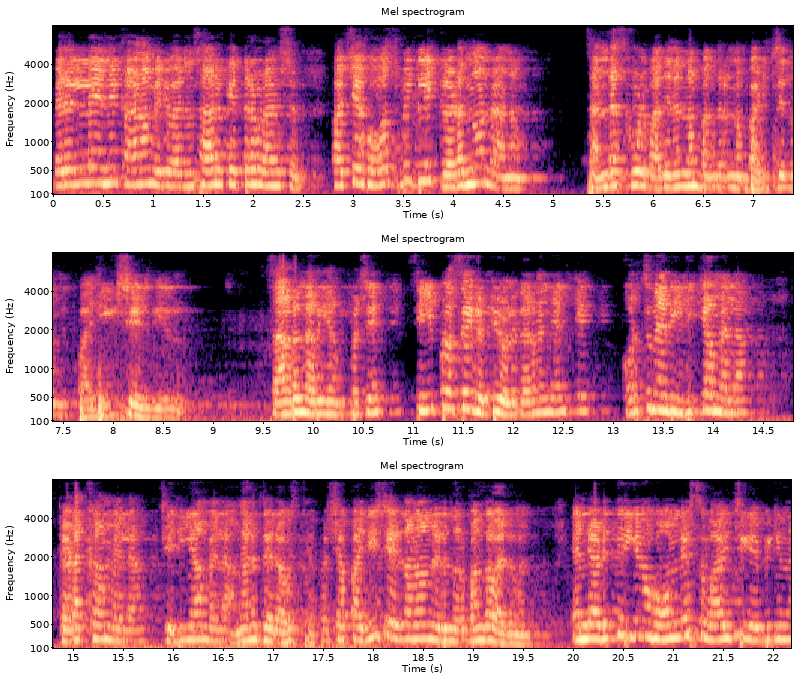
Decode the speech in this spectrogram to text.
ഇവരെല്ലാം എന്നെ കാണാൻ വരുമായിരുന്നു സാറൊക്കെ എത്ര പ്രാവശ്യം? പക്ഷെ ഹോസ്പിറ്റലിൽ കിടന്നോണ്ടാണ് സൺഡേ സ്കൂൾ പതിനൊന്നും പന്ത്രണ്ടും പഠിച്ചതും പരീക്ഷ എഴുതിയതും. സാറിനറിയാം പക്ഷെ സി പ്ലസ് എ കിട്ടിയുള്ളൂ. കാരണം എനിക്ക് കുറച്ചു നേരം ഇരിക്കാൻ മേല കിടക്കാൻ മേല ചെരിയാൻ മേല അങ്ങനത്തെ ഒരു അവസ്ഥ പക്ഷെ ആ പരീക്ഷ എഴുതണമെന്നൊരു നിർബന്ധമായിരുന്നു. എന്റെ അടുത്തിരിക്കുന്ന ഹോം നേഴ്സ് വായിച്ച് കേൾപ്പിക്കുന്ന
